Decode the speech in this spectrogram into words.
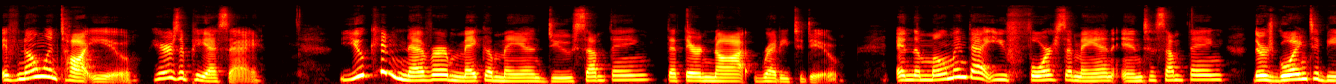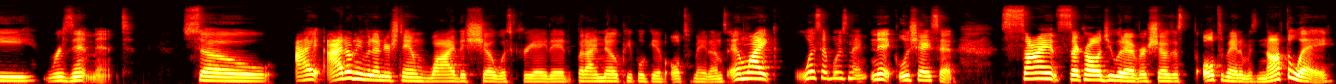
if no one taught you, here's a PSA. You can never make a man do something that they're not ready to do. And the moment that you force a man into something, there's going to be resentment. So I I don't even understand why the show was created, but I know people give ultimatums. And like what's that boy's name? Nick Lachey said, science, psychology, whatever shows us the ultimatum is not the way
